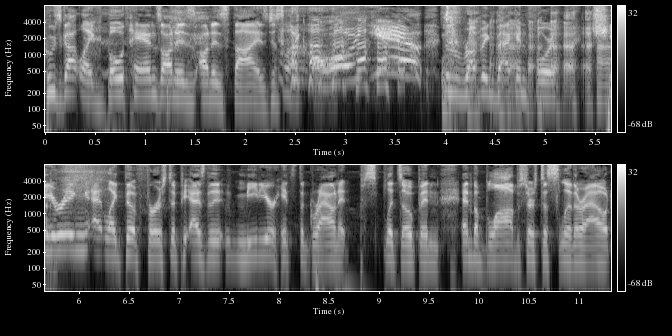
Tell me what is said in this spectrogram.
who's got like both hands on his on his thighs, just like oh yeah, just rubbing back and forth, cheering at like the first as the meteor hits the ground, it splits open and the blob starts to slither out.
